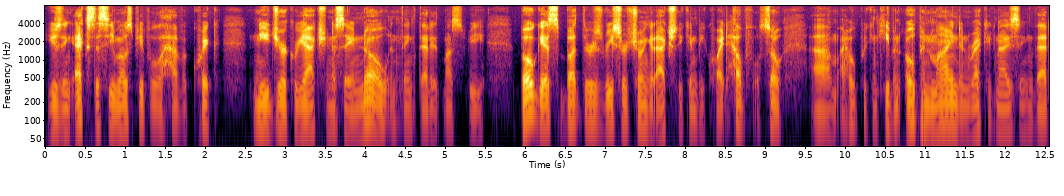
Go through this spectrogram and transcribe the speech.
using ecstasy, most people will have a quick knee jerk reaction to say no and think that it must be bogus, but there's research showing it actually can be quite helpful. So um, I hope we can keep an open mind and recognizing that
